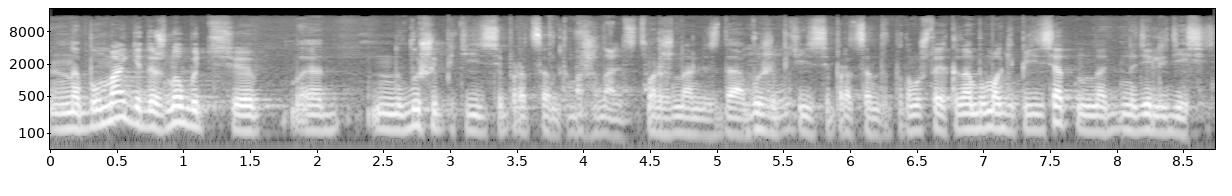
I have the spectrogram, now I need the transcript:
на бумаге должно быть э, э, выше 50%. Маржинальность. Маржинальность, да, выше 50%. Потому что когда на бумаге 50, на, на деле 10.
